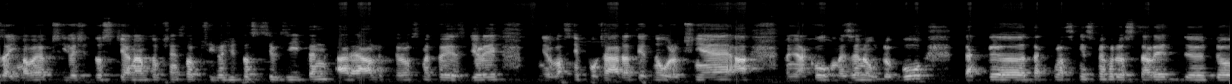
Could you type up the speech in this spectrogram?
zajímavé příležitosti a nám to přineslo příležitost si vzít ten areál, do kterého jsme to jezdili, vlastně pořádat jednou ročně a na nějakou omezenou dobu, tak, eh, tak vlastně jsme ho dostali do,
